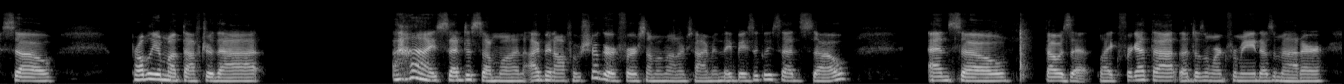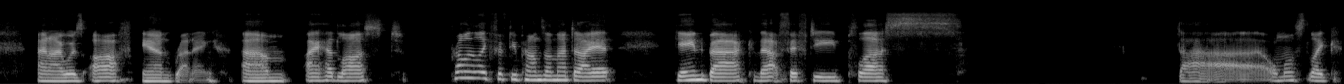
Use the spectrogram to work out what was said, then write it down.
So, probably a month after that, I said to someone, I've been off of sugar for some amount of time. And they basically said, so. And so that was it. Like, forget that. That doesn't work for me. Doesn't matter. And I was off and running. Um, I had lost probably like 50 pounds on that diet, gained back that 50 plus uh, almost like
